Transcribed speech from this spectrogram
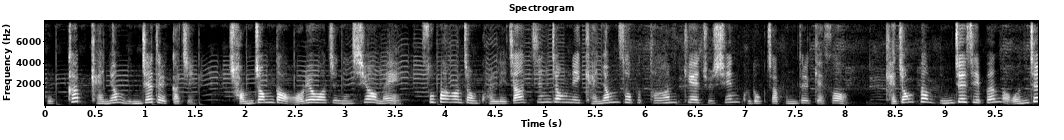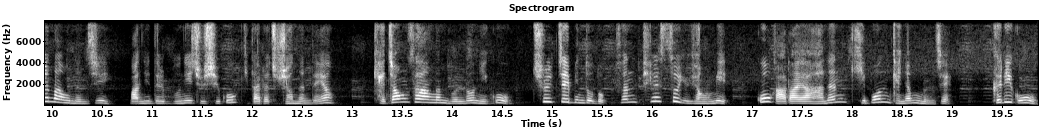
복합 개념 문제들까지 점점 더 어려워지는 시험에 소방안전 관리자 찐정리 개념서부터 함께 해주신 구독자분들께서 개정판 문제집은 언제 나오는지 많이들 문의 주시고 기다려 주셨는데요. 개정사항은 물론이고 출제 빈도 높은 필수 유형 및 꼭 알아야 하는 기본 개념 문제, 그리고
